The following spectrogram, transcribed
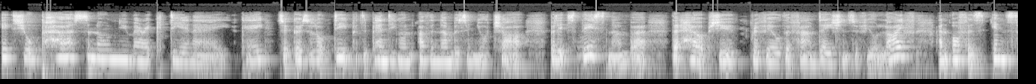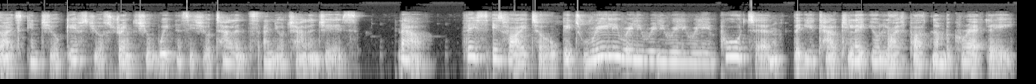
it's your personal numeric DNA, okay? So it goes a lot deeper depending on other numbers in your chart, but it's this number that helps you reveal the foundations of your life and offers insights into your gifts, your strengths, your weaknesses, your talents, and your challenges. Now, this is vital. It's really, really, really, really, really important that you calculate your life path number correctly.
